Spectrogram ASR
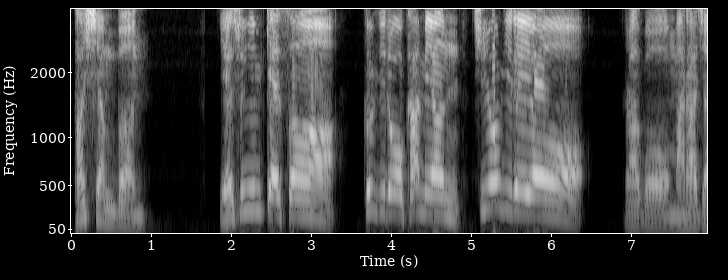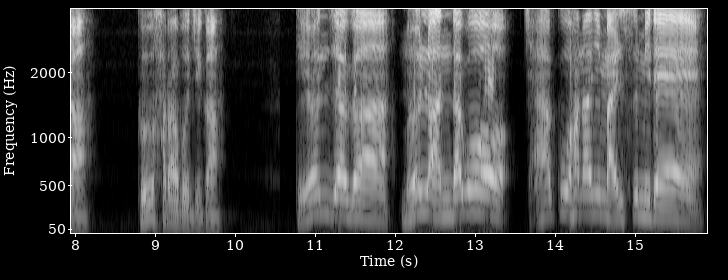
다시 한번 예수님께서 거기로 가면 지옥이래요. 라고 말하자 그 할아버지가 대언자가 뭘 안다고 자꾸 하나님 말씀이래.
